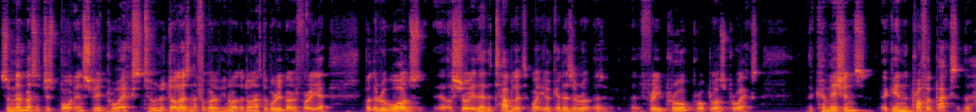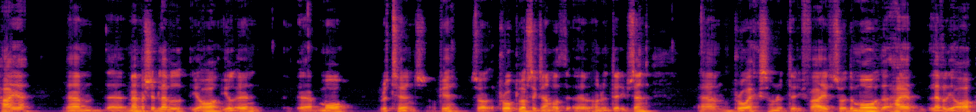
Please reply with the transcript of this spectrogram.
Some members have just bought in straight Pro X $200 and I forgot it, you know, they don't have to worry about it for a year. But the rewards, it'll show you there the tablet, what you'll get as a, as a free Pro, Pro Plus, Pro X the commissions, again, the profit packs, the higher um, the membership level you are, you'll earn uh, more returns. Okay, so Pro Plus example, uh, 130%, um, Pro X 135. So the more, the higher level you are,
